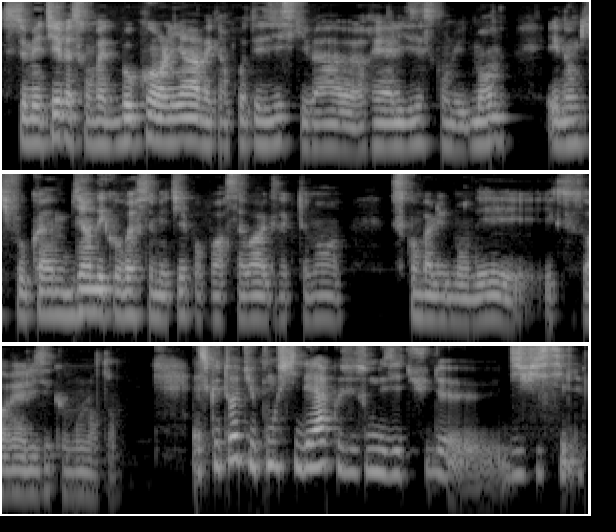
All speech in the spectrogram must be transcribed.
ce métier parce qu'on va être beaucoup en lien avec un prothésiste qui va euh, réaliser ce qu'on lui demande. Et donc il faut quand même bien découvrir ce métier pour pouvoir savoir exactement euh, ce qu'on va lui demander et, que ce soit réalisé comme on l'entend. Est-ce que toi tu considères que ce sont des études difficiles?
